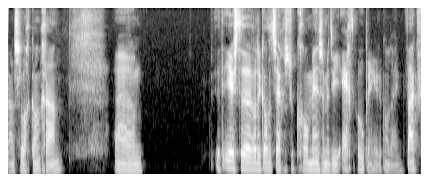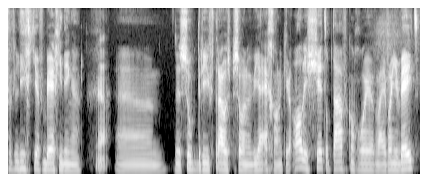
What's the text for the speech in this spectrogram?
aan de slag kan gaan. Ehm, het eerste wat ik altijd zeg, zoek gewoon mensen met wie je echt open en eerlijk kan zijn. Vaak verlieg je, verberg je dingen. Ja, Ehm, dus zoek drie vertrouwenspersonen met wie jij echt gewoon een keer al die shit op tafel kan gooien. Waarvan je weet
